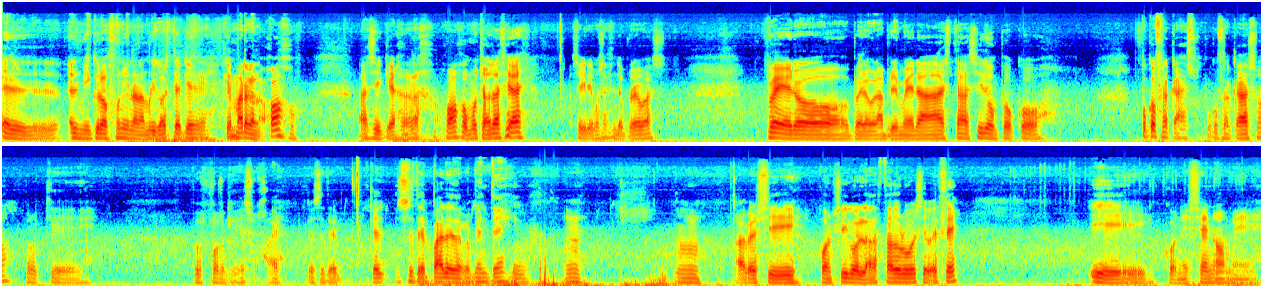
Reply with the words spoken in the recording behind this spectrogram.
el, el micrófono inalámbrico este que, que me Juanjo. Así que Juanjo, muchas gracias. Seguiremos haciendo pruebas. Pero, pero la primera esta ha sido un poco, un poco fracaso, un poco fracaso, porque, pues porque eso, joder, que se te, que se te pare de repente. Mm, mm, a ver si consigo el adaptador USB-C y con ese no me,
